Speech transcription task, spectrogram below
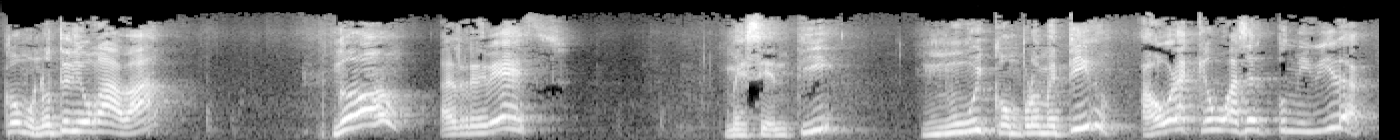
¿Cómo? ¿No te dio Gaba? No, al revés. Me sentí muy comprometido. ¿Ahora qué voy a hacer con mi vida?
